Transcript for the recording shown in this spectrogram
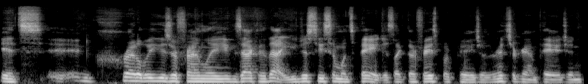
it's incredibly user friendly. Exactly that. You just see someone's page. It's like their Facebook page or their Instagram page, and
